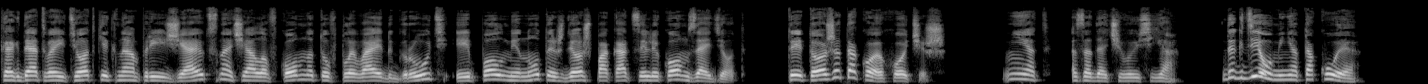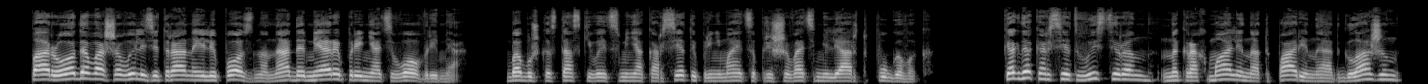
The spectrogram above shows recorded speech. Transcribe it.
Когда твои тетки к нам приезжают, сначала в комнату вплывает грудь, и полминуты ждешь, пока целиком зайдет. Ты тоже такое хочешь? Нет, озадачиваюсь я. Да где у меня такое? Порода ваша вылезет рано или поздно, надо меры принять вовремя. Бабушка стаскивает с меня корсет и принимается пришивать миллиард пуговок. Когда корсет выстиран, накрахмален, отпарен и отглажен,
